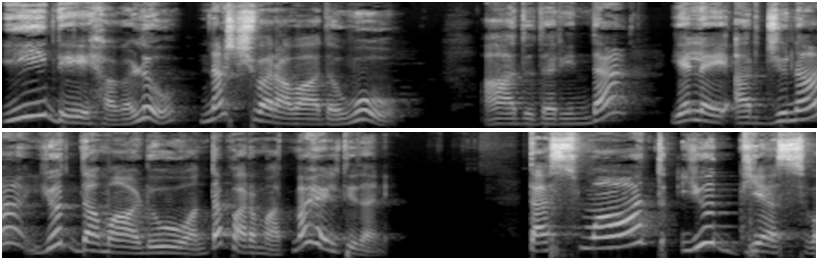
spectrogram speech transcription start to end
ಈ ದೇಹಗಳು ನಶ್ವರವಾದವು. ಆದುದರಿಂದ ಎಲೆ ಅರ್ಜುನ ಯುದ್ಧ ಮಾಡು ಅಂತ ಪರಮಾತ್ಮ ಹೇಳ್ತಿದ್ದಾನೆ. ತಸ್ಮಾತ್ ಯುದ್ಧಸ್ವ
